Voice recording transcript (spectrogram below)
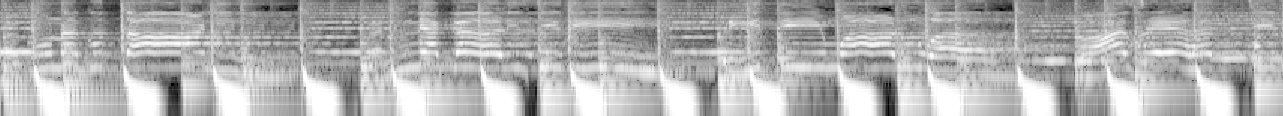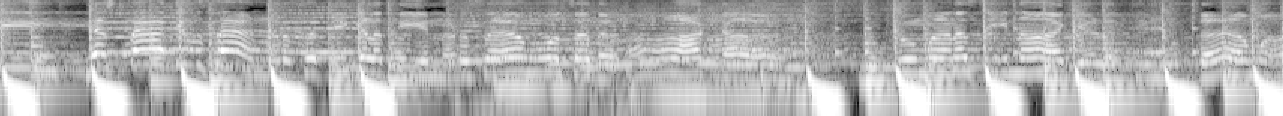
ನಗು ನಗುತ್ತಾ ನನ್ನ ಕಳಿಸಿದಿ. ಪ್ರೀತಿ ಮಾಡುವ ಆಸೆ ಹಚ್ಚಿದಿ. ಎಷ್ಟ ದಿವಸ ನಡೆಸತಿ ಗೆಳತಿ, ನಡೆಸ ಮೋಸದ ಆಟ. ಮನಸ್ಸಿನ ಗೆಳತಿ ಮುದ್ದ ಮಾಡಿದಿ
